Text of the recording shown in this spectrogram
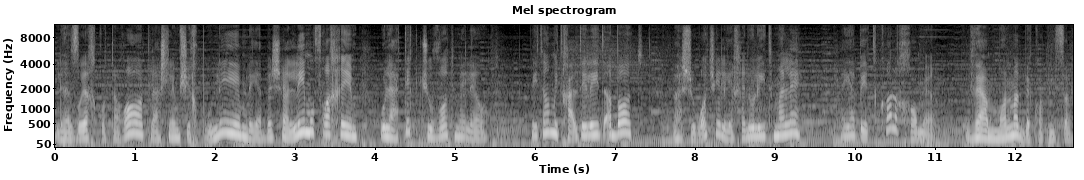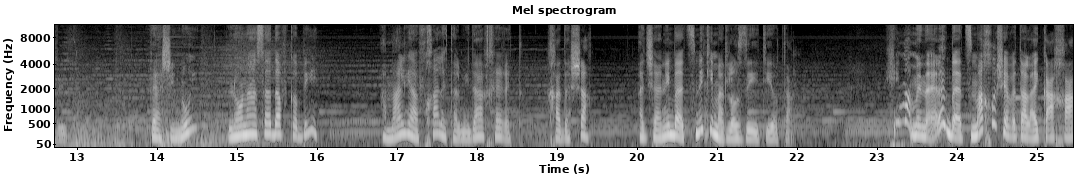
להזריח כותרות, להשלים שכפולים, לייבש עלים מופרכים ולהעתיק תשובות מלאות. פתאום התחלתי להתעבות, והשורות שלי החלו להתמלא. היה בי את כל החומר, והמון מדבקות מסביב. והשינוי לא נעשה דווקא בי. עמליה הפכה לתלמידה אחרת, חדשה, עד שאני בעצמי כמעט לא זיהיתי אותה. אם המנהלת בעצמה חושבת עליי ככה,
